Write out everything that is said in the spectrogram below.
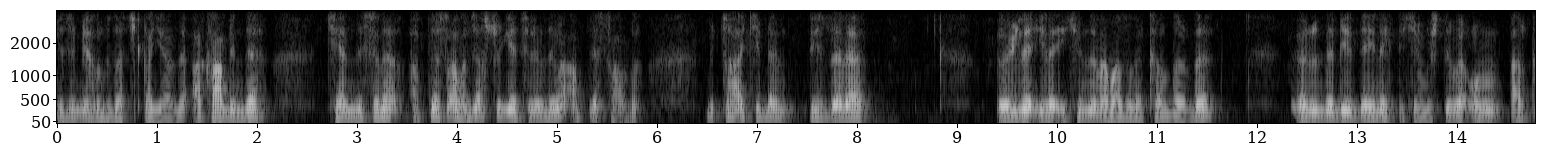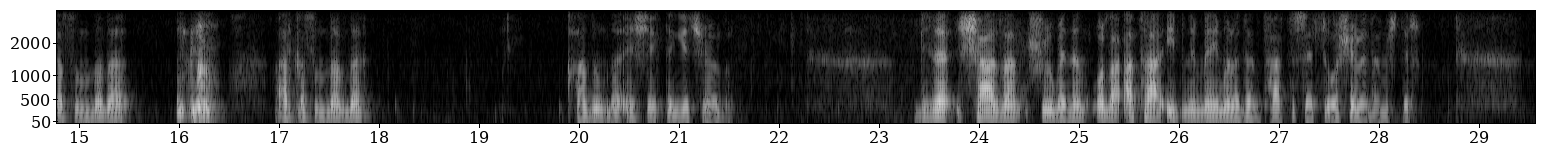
bizim yanımıza çıka geldi. Akabinde kendisine abdest alacak su getirildi ve abdest aldı. Mütakiben bizlere öğle ile ikindi namazını kıldırdı. Önünde bir değnek dikilmişti ve onun arkasında da arkasından da kadın da eşekte geçiyordu. Bize Şazan şubeden, o da Ata İbni Meymune'den tartış etti. O şöyle demiştir.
